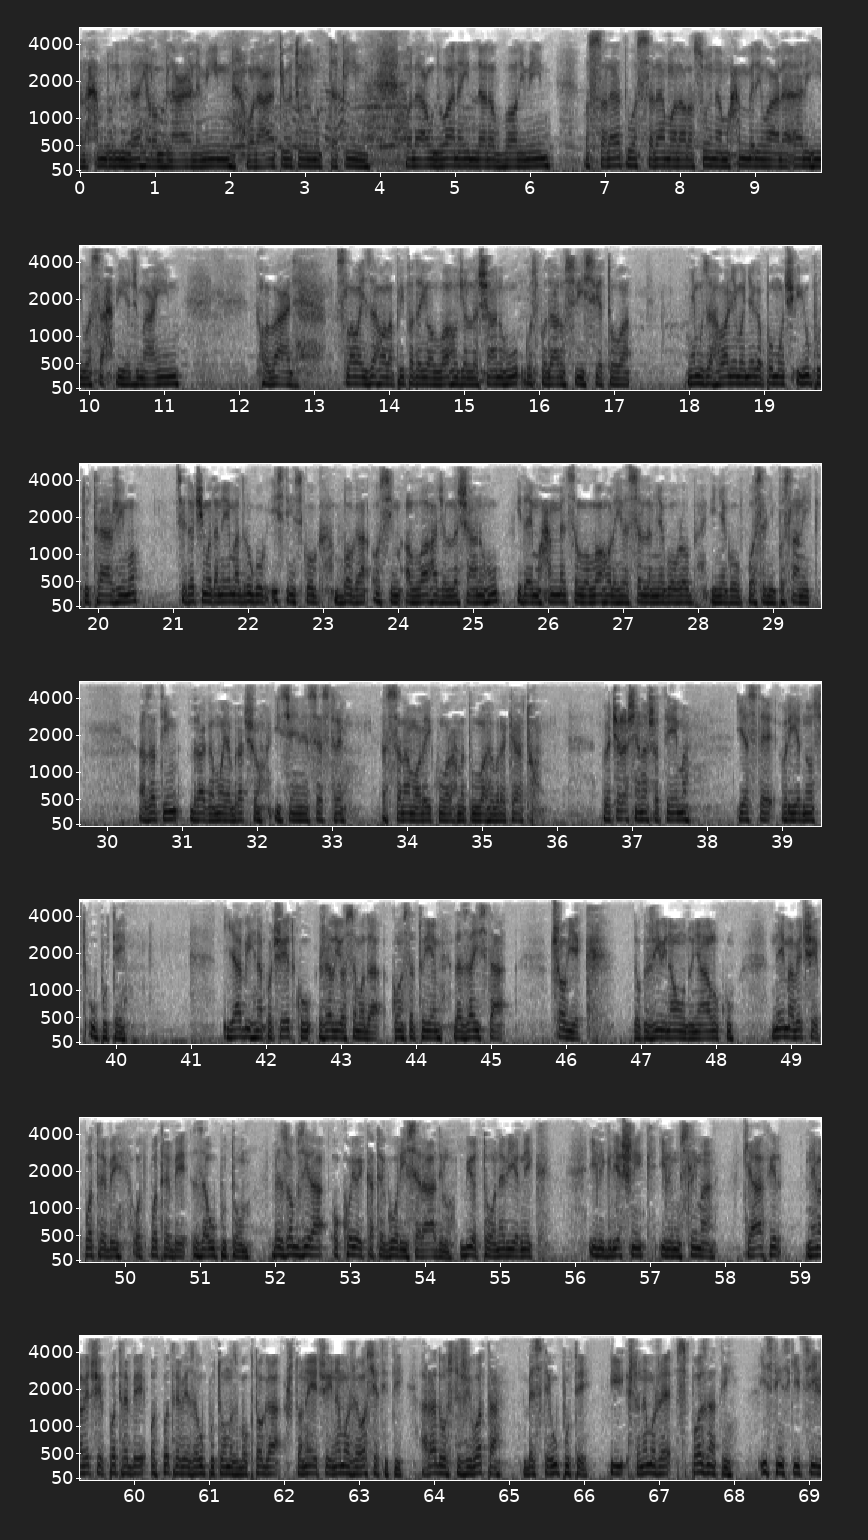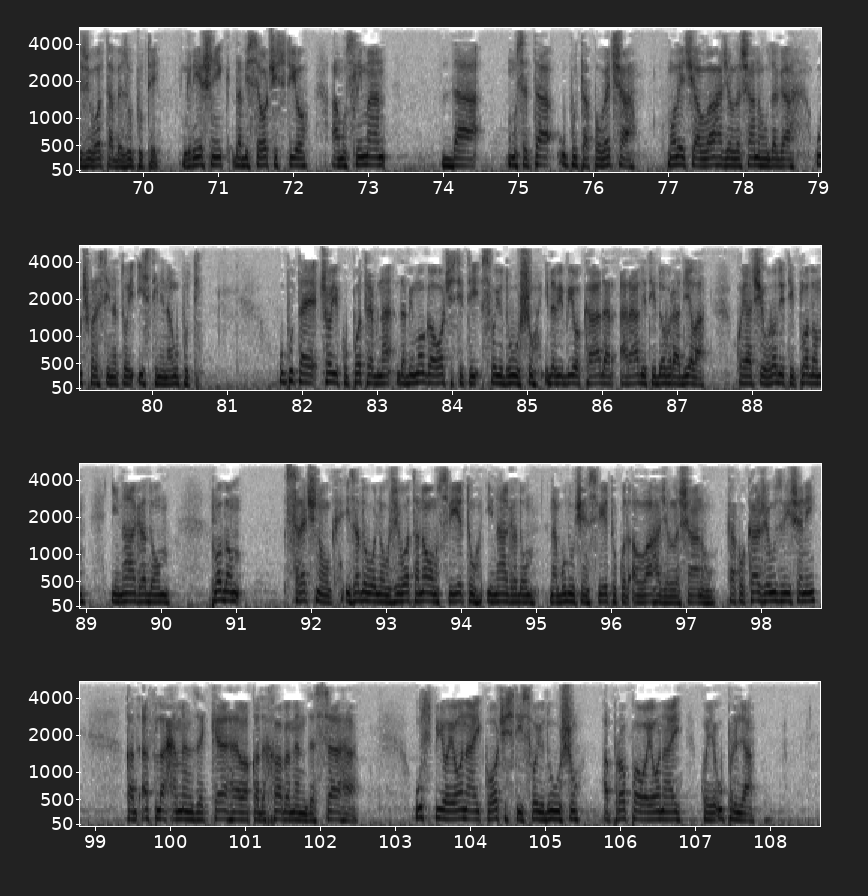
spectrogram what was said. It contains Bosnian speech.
الحمد لله رب العالمين والعاقبة للمتقين ولا عدوان إلا للظالمين والصلاة والسلام على رسولنا محمد وعلى آله وصحبه أجمعين وبعد Slava i zahvala pripadaju Allahu Đalešanuhu, gospodaru svih svjetova. Njemu zahvaljujemo njega pomoć i uputu tražimo. Svjedočimo da nema drugog istinskog Boga osim Allaha Đalešanuhu i da je Muhammed sallallahu alaihi ve sellem njegov rob i njegov posljednji poslanik. A zatim, draga moja braćo i cijenjene sestre, Assalamu alaikum wa rahmatullahi wa barakatuh. Večerašnja naša tema jeste vrijednost upute. Ja bih na početku želio samo da konstatujem da zaista čovjek dok živi na ovom dunjaluku nema veće potrebe od potrebe za uputom bez obzira o kojoj kategoriji se radilo bio to nevjernik ili griješnik ili musliman kafir nema veće potrebe od potrebe za uputom zbog toga što neće i ne može osjetiti radost života bez te upute i što ne može spoznati istinski cilj života bez upute. Griješnik da bi se očistio a musliman da mu se ta uputa poveća moleći Allaha Đalešanohu da ga učvrsti na toj istini na uputi. Uputa je čovjeku potrebna da bi mogao očistiti svoju dušu i da bi bio kadar a raditi dobra djela koja će uroditi plodom i nagradom plodom srećnog i zadovoljnog života na ovom svijetu i nagradom na budućem svijetu kod Allaha Đelešanu. kako kaže uzvišeni kad aflaha men zekaha wa kad haba men desaha uspio je onaj ko očisti svoju dušu a propao je onaj koji je uprlja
